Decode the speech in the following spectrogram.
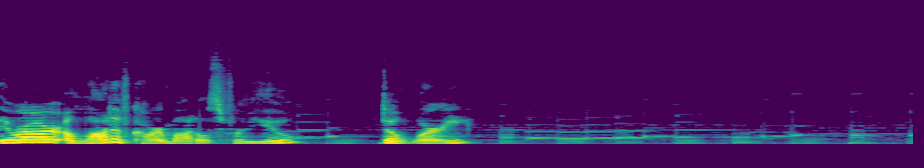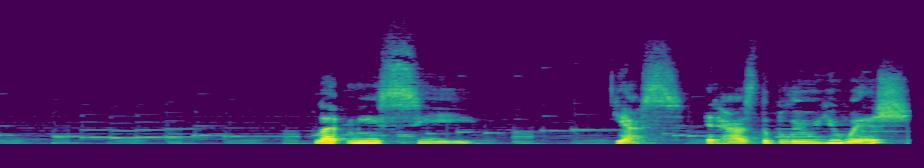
There are a lot of car models for you. Don't worry. Let me see. Yes, it has the blue you wish.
